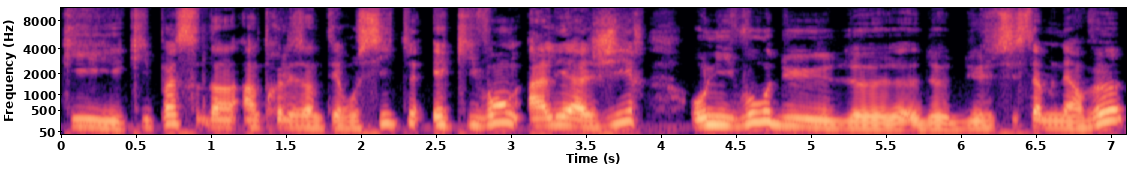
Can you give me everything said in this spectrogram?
qui, qui passent dans, entre les entérocytes et qui vont aller agir au niveau du, de, du système nerveux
